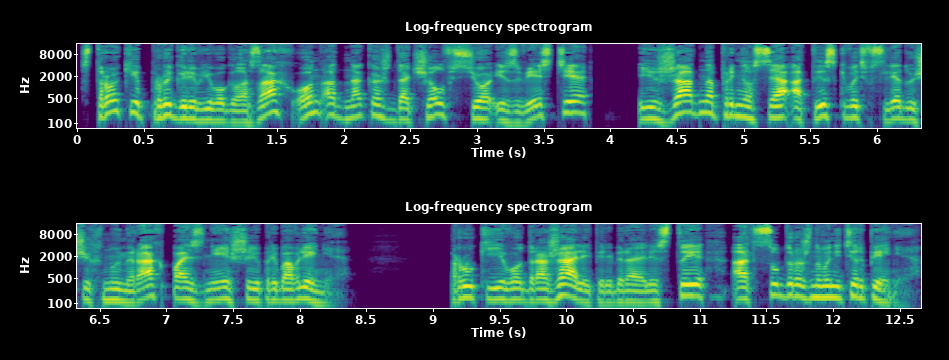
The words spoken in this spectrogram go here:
Строки прыгали в его глазах, он, однако ж, дочел все известие и жадно принялся отыскивать в следующих номерах позднейшие прибавления. Руки его дрожали, перебирая листы от судорожного нетерпения.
